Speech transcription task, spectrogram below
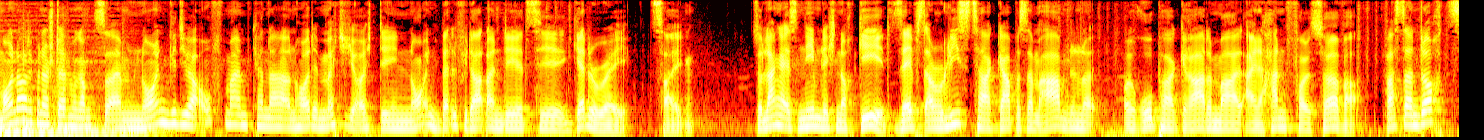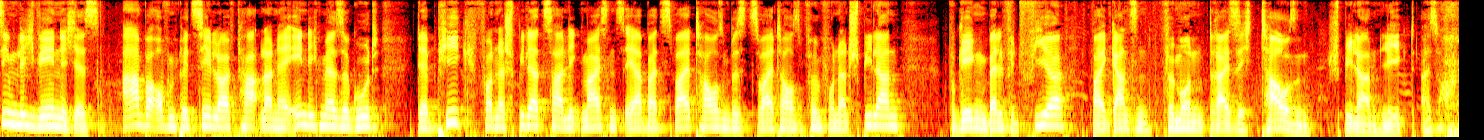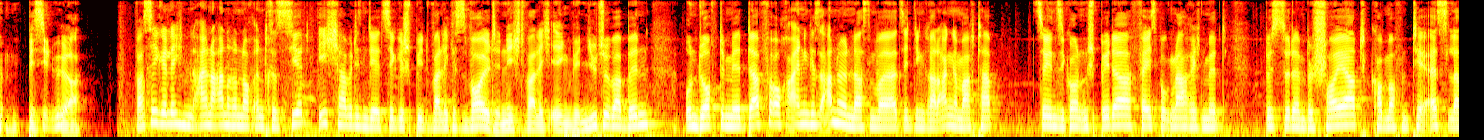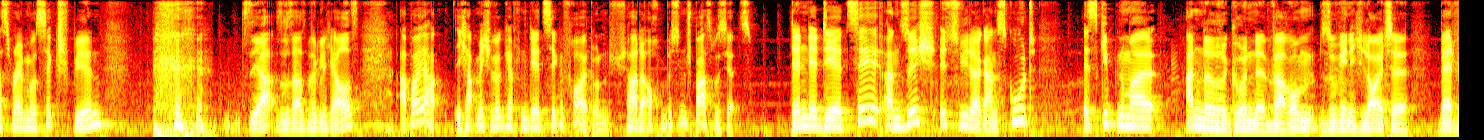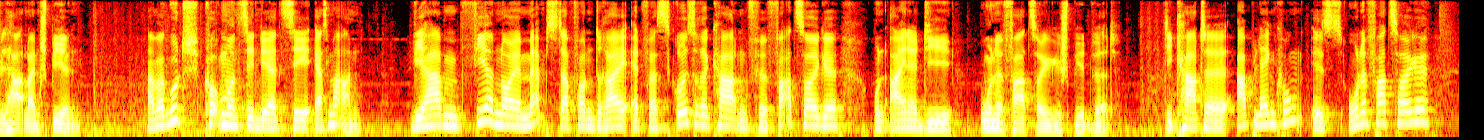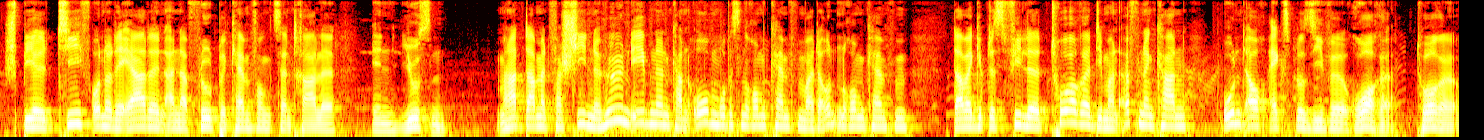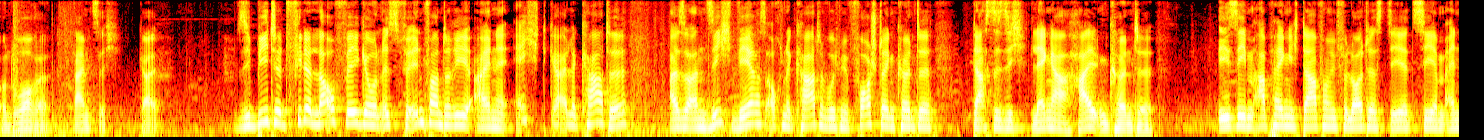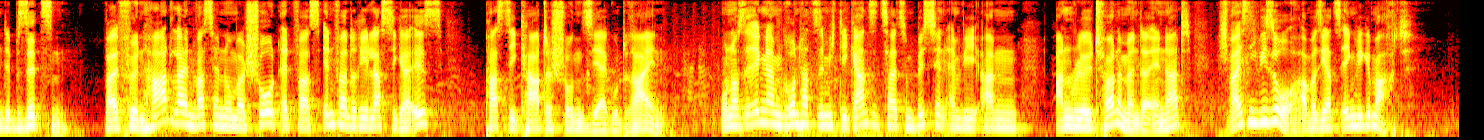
Moin Leute, ich bin der Steffen, willkommen zu einem neuen Video auf meinem Kanal und heute möchte ich euch den neuen Battlefield Hardline DLC Getaway zeigen. Solange es nämlich noch geht, selbst am Release-Tag gab es am Abend in Europa gerade mal eine Handvoll Server. Was dann doch ziemlich wenig ist, aber auf dem PC läuft Hardline ja eh nicht mehr so gut. Der Peak von der Spielerzahl liegt meistens eher bei 2000 bis 2500 Spielern, wogegen Battlefield 4 bei ganzen 35.000 Spielern liegt, also ein bisschen höher. Was sicherlich den einen oder anderen noch interessiert, ich habe diesen DLC gespielt, weil ich es wollte, nicht weil ich irgendwie ein YouTuber bin und durfte mir dafür auch einiges anhören lassen, weil als ich den gerade angemacht habe, 10 Sekunden später Facebook-Nachricht mit, bist du denn bescheuert? Komm auf den TS, lass Rainbow Six spielen. ja, so sah es wirklich aus. Aber ja, ich habe mich wirklich auf den DLC gefreut und ich hatte auch ein bisschen Spaß bis jetzt. Denn der DLC an sich ist wieder ganz gut. Es gibt nun mal andere Gründe, warum so wenig Leute Battlefield Hardline spielen. Aber gut, gucken wir uns den DLC erstmal an. Wir haben vier neue Maps, davon drei etwas größere Karten für Fahrzeuge und eine, die ohne Fahrzeuge gespielt wird. Die Karte Ablenkung ist ohne Fahrzeuge, spielt tief unter der Erde in einer Flutbekämpfungszentrale in Houston. Man hat damit verschiedene Höhenebenen, kann oben ein bisschen rumkämpfen, weiter unten rumkämpfen. Dabei gibt es viele Tore, die man öffnen kann und auch explosive Rohre. Tore und Rohre, reimt sich. Geil. Sie bietet viele Laufwege und ist für Infanterie eine echt geile Karte. Also an sich wäre es auch eine Karte, wo ich mir vorstellen könnte, dass sie sich länger halten könnte. Ist eben abhängig davon, wie viele Leute das DLC am Ende besitzen. Weil für ein Hardline, was ja nun mal schon etwas infanterielastiger ist, passt die Karte schon sehr gut rein. Und aus irgendeinem Grund hat sie mich die ganze Zeit so ein bisschen irgendwie an Unreal Tournament erinnert. Ich weiß nicht wieso, aber sie hat es irgendwie gemacht.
